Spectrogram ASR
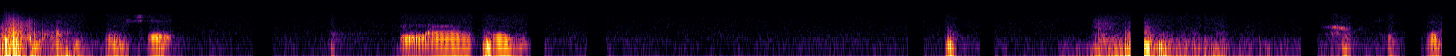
Oh shit. Things. Oh, shit.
